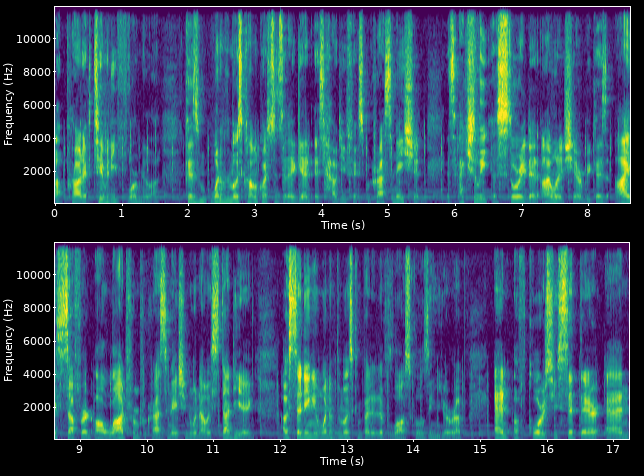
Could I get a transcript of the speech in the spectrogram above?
a productivity formula. Because one of the most common questions that I get is how do you fix procrastination? It's actually a story that I want to share because I suffered a lot from procrastination when I was studying. I was studying in one of the most competitive law schools in Europe and of course you sit there and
